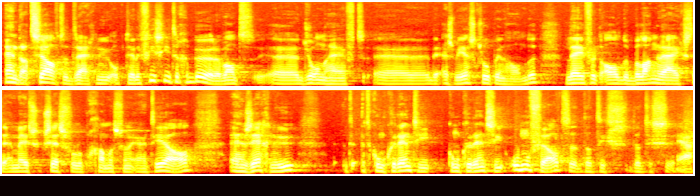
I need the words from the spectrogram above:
En datzelfde dreigt nu op televisie te gebeuren, want uh, John heeft uh, de SBS-groep in handen, levert al de belangrijkste en meest succesvolle programma's van RTL en zegt nu, het concurrentie, concurrentie-omveld, dat is, dat is ja.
